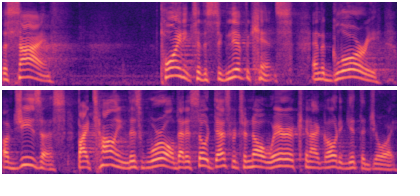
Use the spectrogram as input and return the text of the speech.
the sign pointing to the significance and the glory of Jesus by telling this world that is so desperate to know where can I go to get the joy.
